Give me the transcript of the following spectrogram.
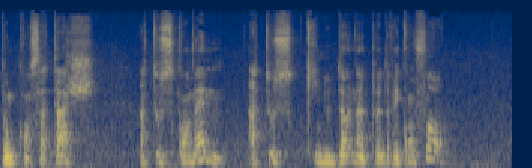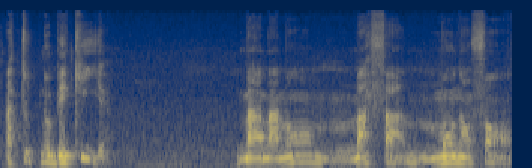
Donc on s'attache à tout ce qu'on aime, à tout ce qui nous donne un peu de réconfort, à toutes nos béquilles. Ma maman, ma femme, mon enfant,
